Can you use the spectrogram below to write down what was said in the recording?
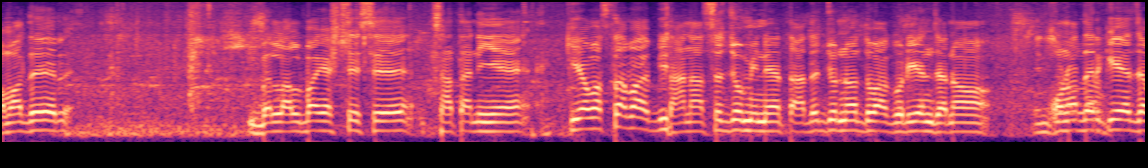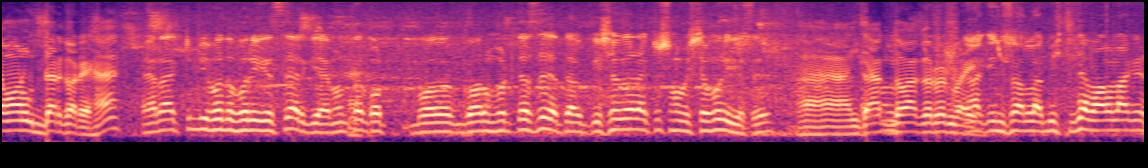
আমাদের বেলাল ভাই আসতেছে ছাতা নিয়ে। কি অবস্থা ভাই? ধান আছে জমিনে তাদের জন্য দোয়া করিয়েন যেন ওনাদেরকে যেমন উদ্ধার করে হ্যাঁ? এরা একটু বিপদে পড়ে গেছে আর কি এখন তো গরম পড়তেছে তো কৃষকের একটু সমস্যা পড়ে গেছে। হ্যাঁ হ্যাঁ, যাক দোয়া করবেন ভাই। যাক, ইনশাআল্লাহ বৃষ্টিটা ভালো লাগে।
